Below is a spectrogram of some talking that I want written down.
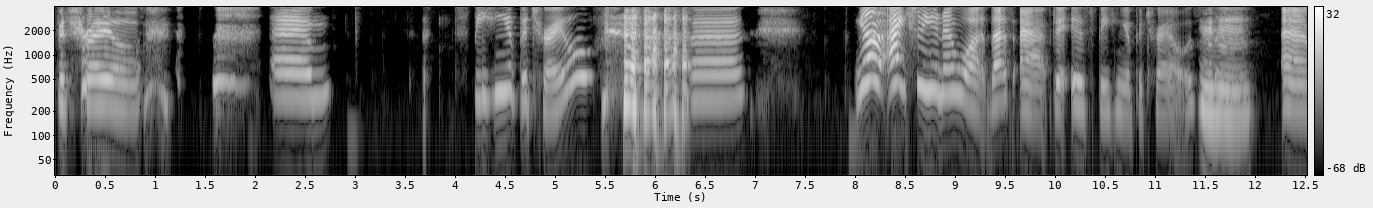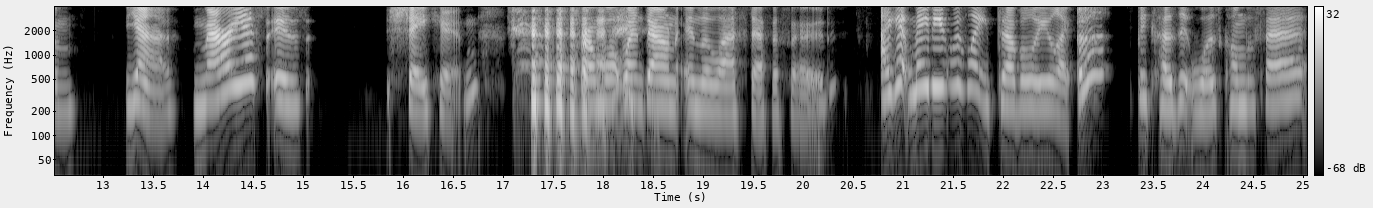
Betrayal! Um, speaking of betrayals, uh, yeah, actually, you know what? That's apt. It is speaking of betrayals. hmm Um, yeah, Marius is shaken from what went down in the last episode. I get maybe it was like doubly like because it was Combeferre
